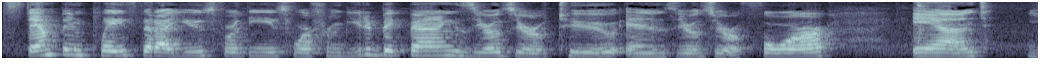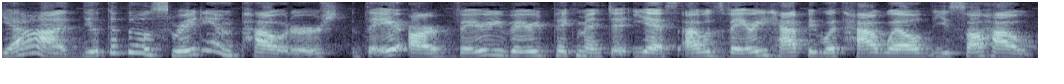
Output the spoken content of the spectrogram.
Stamping plates that I used for these were from Beauty Big Bang 002 and 004. And yeah, look at those gradient powders. They are very, very pigmented. Yes, I was very happy with how well, you saw how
